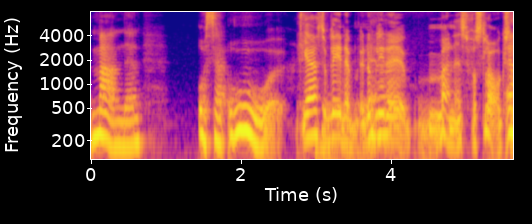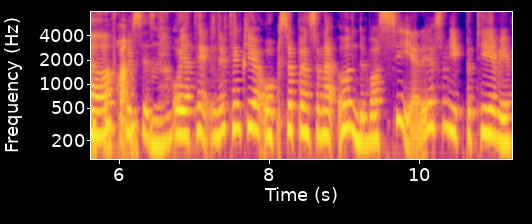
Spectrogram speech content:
mannen och sen, åh, Ja, så blir det, då blir det mannens förslag som kom fram. precis. Mm. Och jag tänk, nu tänker jag också på en sån här underbar serie som gick på tv.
